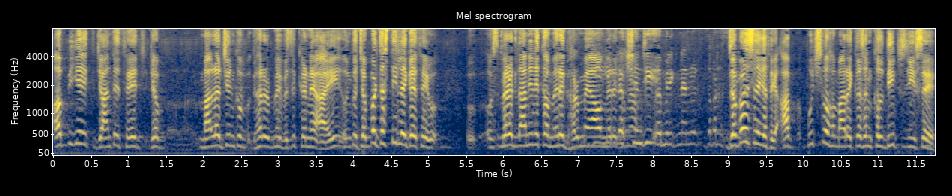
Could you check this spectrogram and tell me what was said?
अब ये जानते थे जब माला जी उनको घर में विज़िट करने आई उनको ज़बरदस्ती ले गए थे। उस मेरे नानी ने कहा मेरे घर में आओ मेरे। लक्षण जी ज़बरदस्त ज़बरदस्त लगे थे। आप पूछ लो हमारे कज़न कुलदीप जी से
